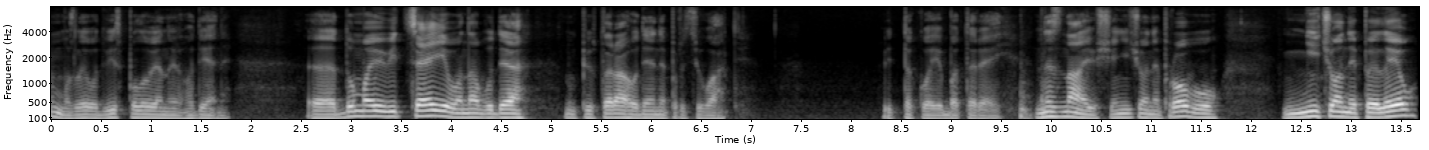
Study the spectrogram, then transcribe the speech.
Ну, можливо, 2,5 години. Е, думаю, від цієї вона буде ну, півтора години працювати. Від такої батареї. Не знаю, ще нічого не пробував, нічого не пилив.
